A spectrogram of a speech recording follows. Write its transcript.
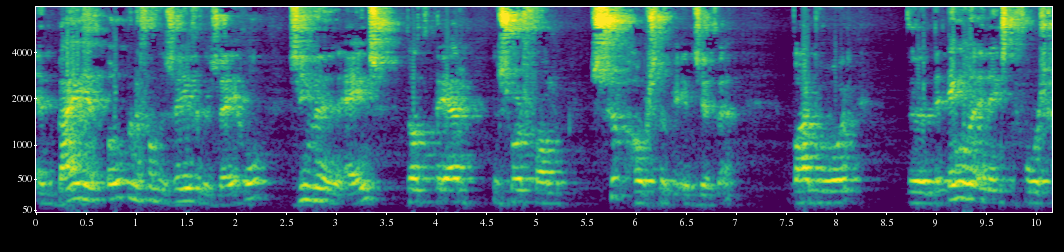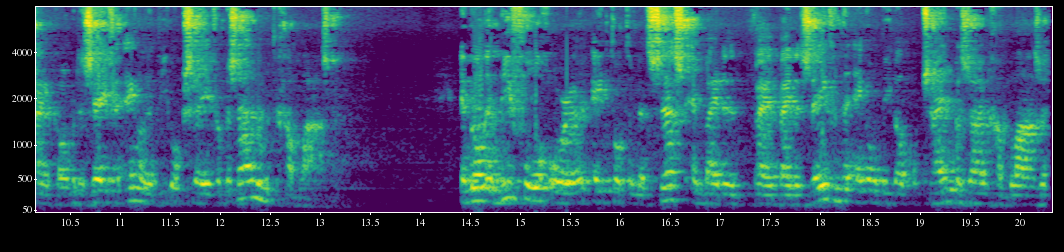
En bij het openen van de zevende zegel zien we ineens dat er een soort van subhoofdstukken in zitten. Waardoor de, de engelen ineens tevoorschijn komen. De zeven engelen die op zeven bezuinen moeten gaan blazen. En dan in die volgorde 1 tot en met 6. En bij de, bij, de zevende engel die dan op zijn bezuin gaat blazen,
